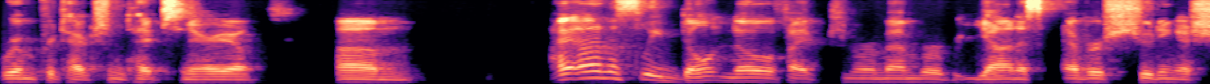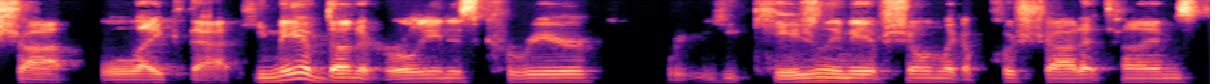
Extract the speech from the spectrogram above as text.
rim protection type scenario. Um, I honestly don't know if I can remember Giannis ever shooting a shot like that. He may have done it early in his career. He occasionally may have shown like a push shot at times.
